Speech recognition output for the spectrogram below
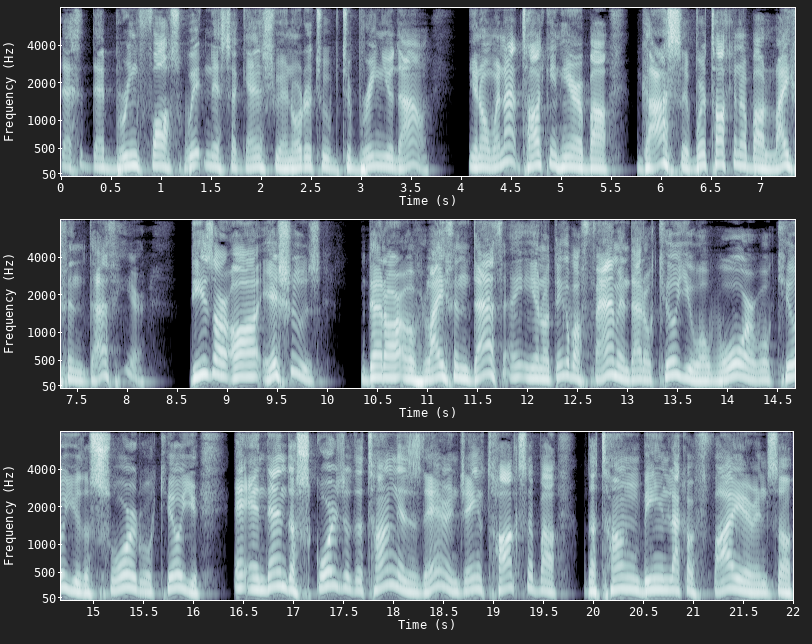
that that bring false witness against you in order to to bring you down. You know, we're not talking here about gossip. We're talking about life and death here. These are all issues that are of life and death. You know, think about famine that'll kill you. A war will kill you. The sword will kill you. And, and then the scourge of the tongue is there. And James talks about the tongue being like a fire. And so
